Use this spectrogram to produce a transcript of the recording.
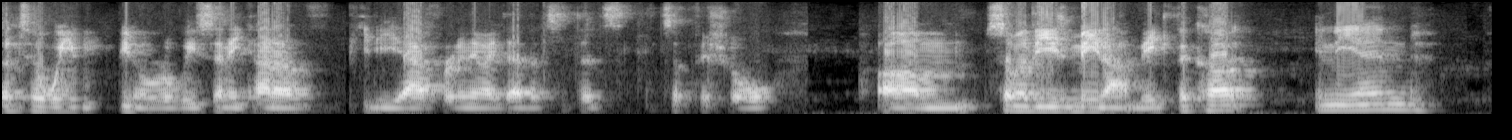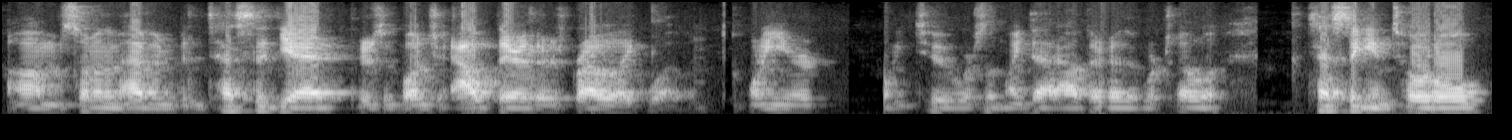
until we you know release any kind of PDF or anything like that. That's that's, that's official. Um, some of these may not make the cut in the end. Um, some of them haven't been tested yet. There's a bunch out there. There's probably like what like 20 or 22 or something like that out there that we're to- testing in total.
